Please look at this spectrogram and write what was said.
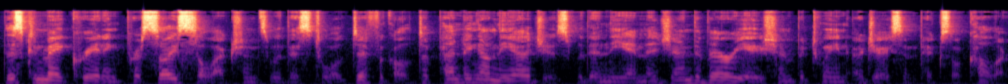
This can make creating precise selections with this tool difficult depending on the edges within the image and the variation between adjacent pixel color.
